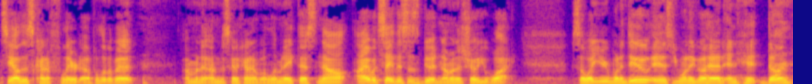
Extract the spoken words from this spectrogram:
See how this kind of flared up a little bit I'm gonna I'm just gonna kind of eliminate this. Now I would say this is good and I'm gonna show you why. So what you want to do is you want to go ahead and hit done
